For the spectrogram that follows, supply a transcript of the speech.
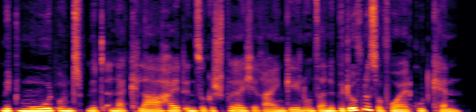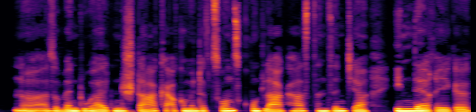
mit Mut und mit einer Klarheit in so Gespräche reingehen und seine Bedürfnisse vorher gut kennen. Ne? Also wenn du halt eine starke Argumentationsgrundlage hast, dann sind ja in der Regel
